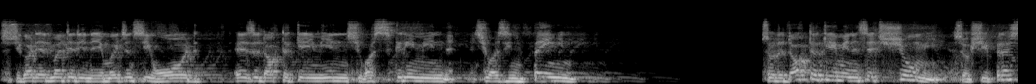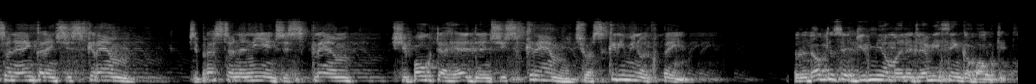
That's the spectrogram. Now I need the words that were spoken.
So she got admitted in the emergency ward. As the doctor came in, she was screaming, she was in pain. So the doctor came in and said, show me. So she pressed on her ankle and she screamed. She pressed on her knee and she screamed. She poked her head and she screamed. She was screaming with pain. So the doctor said, give me a minute, let me think about it.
